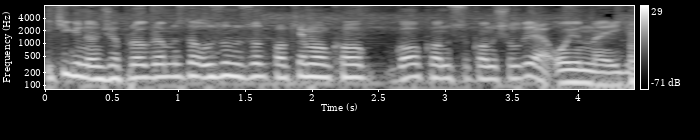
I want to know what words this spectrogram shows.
iki gün önce programımızda uzun uzun Pokemon Go, Go konusu konuşuldu ya oyunla ilgili.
